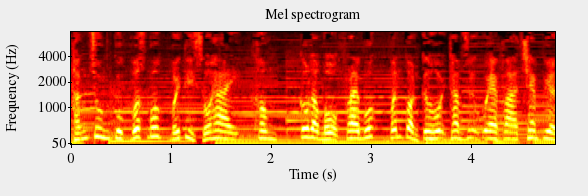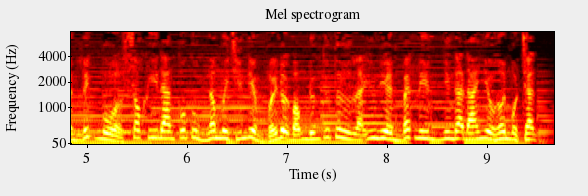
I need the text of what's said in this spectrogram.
Thắng chung cuộc Wolfsburg với tỷ số 2-0, câu lạc bộ Freiburg vẫn còn cơ hội tham dự UEFA Champions League mùa sau khi đang có cùng 59 điểm với đội bóng đứng thứ tư là Union Berlin nhưng đã đá nhiều hơn một trận.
